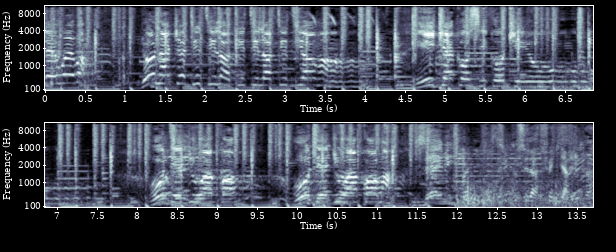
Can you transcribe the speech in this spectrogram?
léwé bọ̀. Jóná ṣe títí lọ títí lọ títí ọmọ. Ìjẹ́ kò sí kò ṣe o. Ó déjú ọkọ. Surtout c'est la fin qui arrive là.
